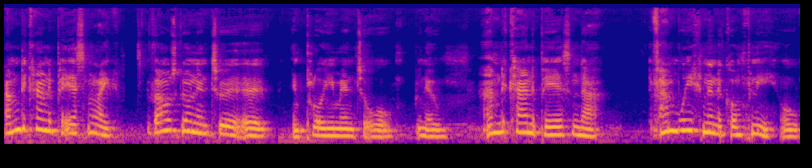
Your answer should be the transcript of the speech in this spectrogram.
I'm the kind of person like if I was going into a employment or you know, I'm the kind of person that if I'm working in a company or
